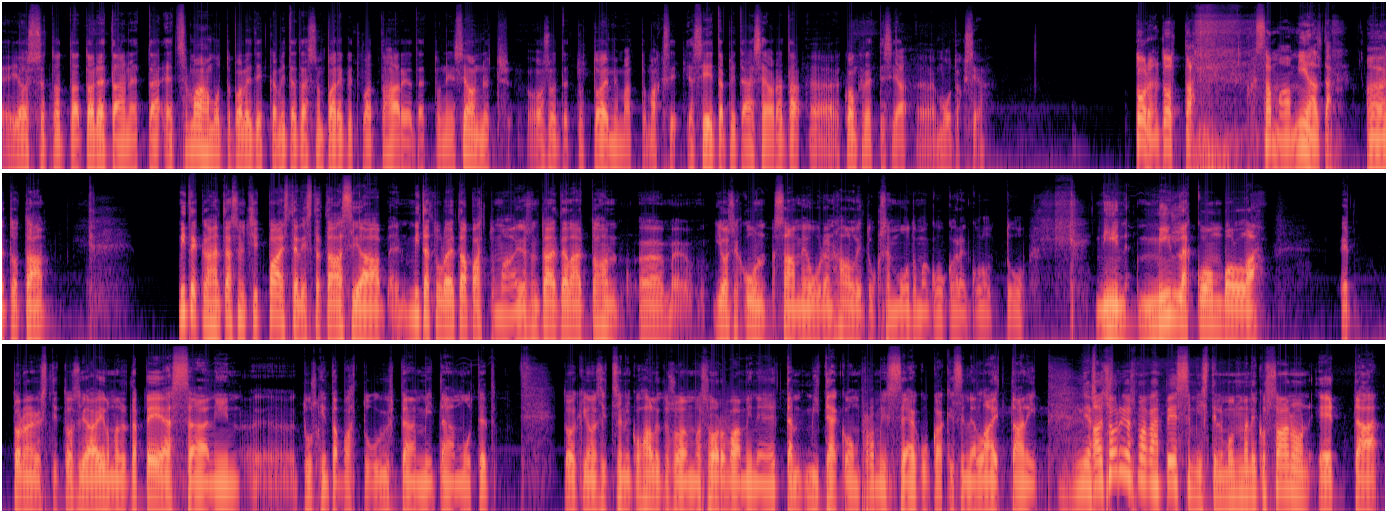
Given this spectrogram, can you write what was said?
jossa tota, todetaan, että, että se maahanmuuttopolitiikka, mitä tässä on parikymmentä vuotta harjoitettu, niin se on nyt osoitettu toimimattomaksi ja siitä pitää seurata äh, konkreettisia äh, muutoksia. Toden totta. Samaa mieltä. Äh, tota, mitenköhän tässä nyt sitten paistelisi tätä asiaa, mitä tulee tapahtumaan, jos nyt ajatellaan, että tohon, jos ja kun saamme uuden hallituksen muutaman kuukauden kuluttua, niin millä kombolla, todennäköisesti tosiaan ilman tätä PS, niin tuskin tapahtuu yhtään mitään, mutta et, toikin on sitten se niin hallitusohjelman sorvaaminen, että mitä kompromisseja kukakin sinne laittaa, niin, ah, sori jos mä vähän pessimistinen, mutta mä niin sanon, että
